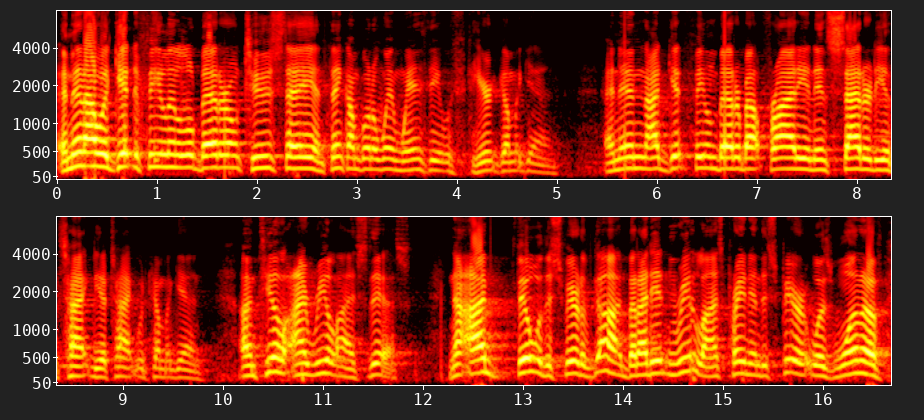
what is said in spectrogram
And then I would get to feeling a little better on Tuesday and think I'm going to win Wednesday. It was here it come again. And then I'd get feeling better about Friday, and then Saturday attack, the attack would come again until I realized this. Now, I'm filled with the Spirit of God, but I didn't realize praying in the Spirit was one of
